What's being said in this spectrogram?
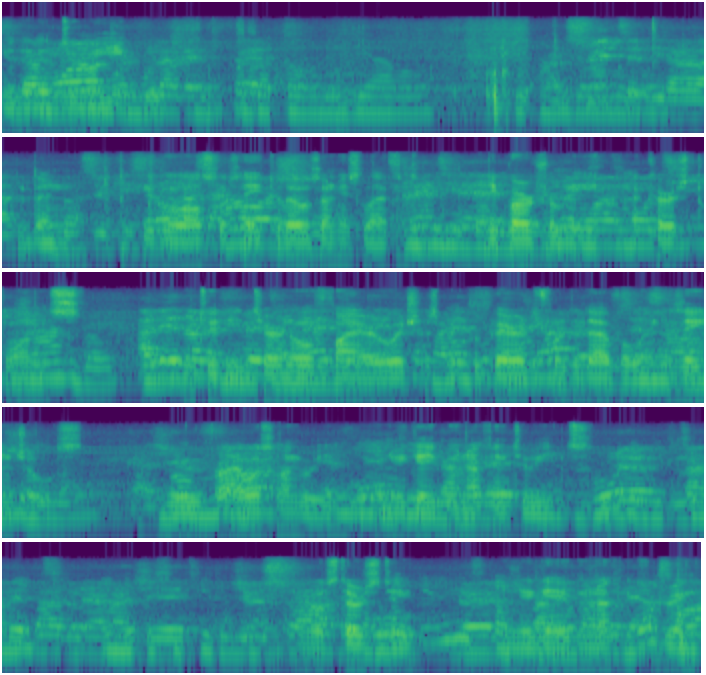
you did it to me. Then he will also say to those on his left, Depart from me, accursed ones, into the eternal fire which has been prepared for the devil and his angels for I was hungry, and you gave me nothing to eat. I was thirsty, and you gave me nothing to drink.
